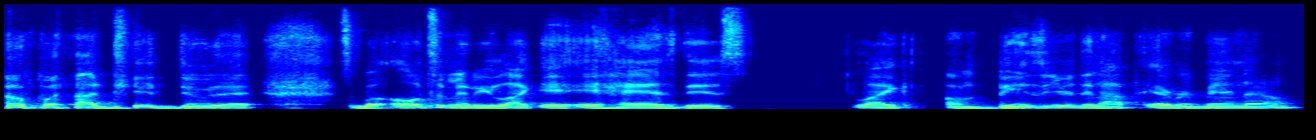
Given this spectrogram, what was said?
but but I did do that. So, but ultimately, like it, it, has this, like I'm busier than I've ever been now.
